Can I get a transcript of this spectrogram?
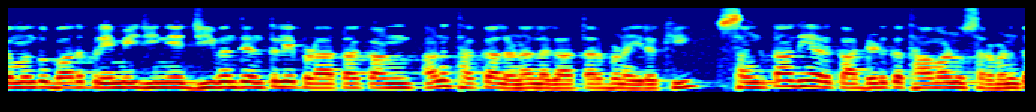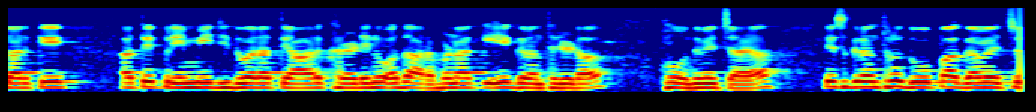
ਗਮਨ ਤੋਂ ਬਾਅਦ ਪ੍ਰੇਮੀ ਜੀ ਨੇ ਜੀਵਨ ਦੇ ਅੰਤਲੇ ਪੜਾਅ ਤੱਕ ਅਣਥੱਕ ਹਲਣਾ ਲਗਾਤਾਰ ਬਣਾਈ ਰੱਖੀ। ਸੰਗਤਾਂ ਦੀਆਂ ਰਿਕਾਰਡਡ ਕਥਾਵਾਂ ਨੂੰ ਸਰਵਣ ਕਰਕੇ ਅਤੇ ਪ੍ਰੇਮੀ ਜੀ ਦੁਆਰਾ ਤਿਆਰ ਖਰੜੇ ਨੂੰ ਆਧਾਰ ਬਣਾ ਕੇ ਇਹ ਗ੍ਰੰਥ ਜਿਹੜਾ ਹੋਂਦ ਵਿੱਚ ਆਇਆ। ਇਸ ਗ੍ਰੰਥ ਨੂੰ ਦੋ ਭਾਗਾਂ ਵਿੱਚ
